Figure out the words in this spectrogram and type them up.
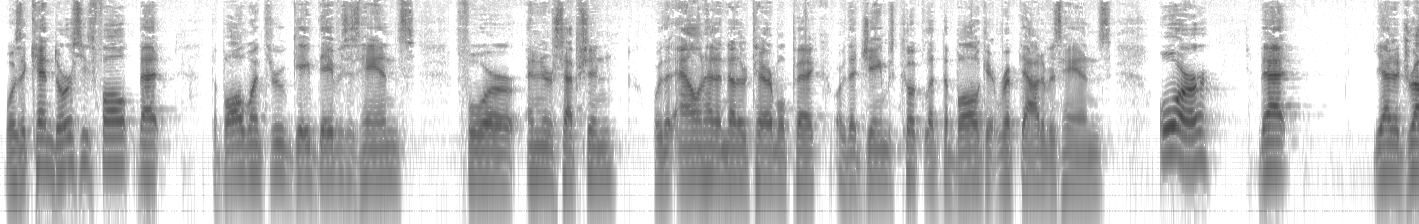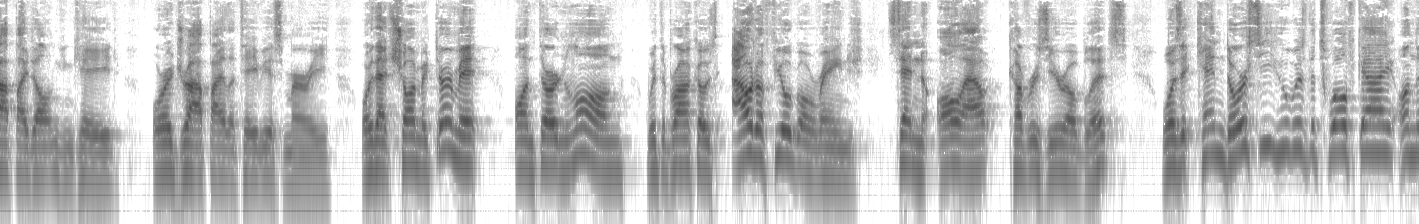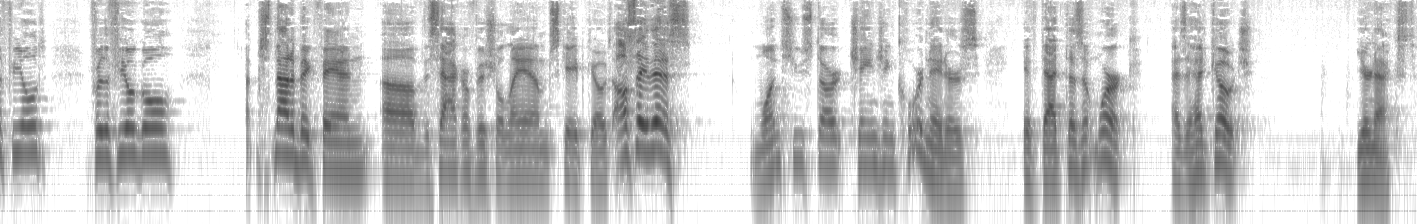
Was it Ken Dorsey's fault that the ball went through Gabe Davis's hands for an interception, or that Allen had another terrible pick, or that James Cook let the ball get ripped out of his hands, or that you had a drop by Dalton Kincaid or a drop by Latavius Murray or that Sean McDermott on third and long with the Broncos out of field goal range sent an all out cover zero blitz. Was it Ken Dorsey who was the 12th guy on the field for the field goal? I'm just not a big fan of the sacrificial lamb scapegoats. I'll say this once you start changing coordinators, if that doesn't work as a head coach, you're next.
